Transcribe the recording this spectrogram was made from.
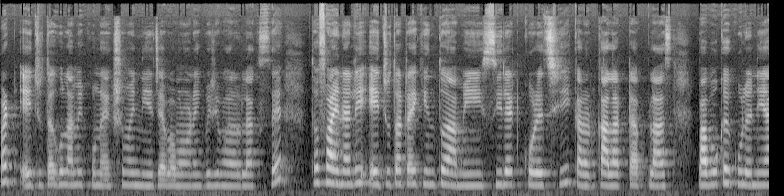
বাট এই জুতাগুলো আমি কোনো এক সময় নিয়ে যাব, আমার অনেক বেশি ভালো লাগছে। তো ফাইনালি এই জুতাটাই কিন্তু আমি সিলেক্ট করেছি, কারণ কালারটা প্লাস বাবুকে কুলে নিয়ে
